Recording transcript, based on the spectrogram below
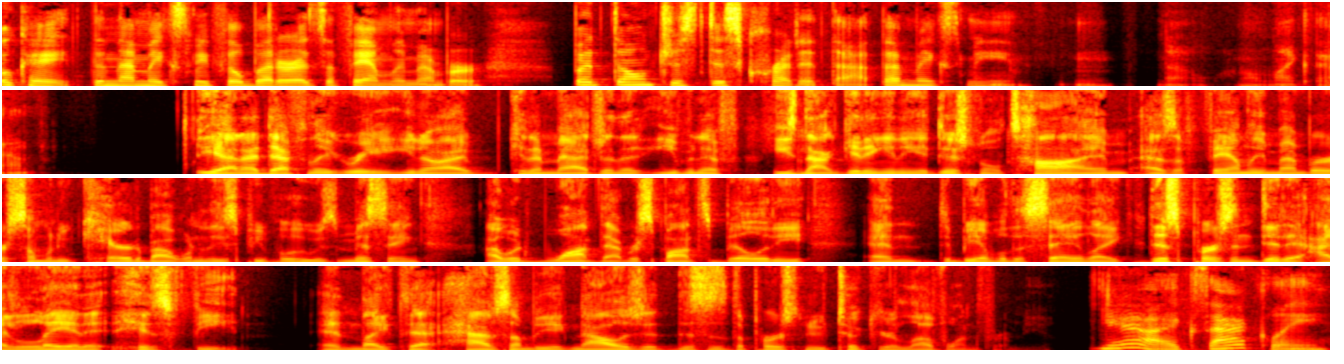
Okay, then that makes me feel better as a family member. But don't just discredit that. That makes me, mm, no, I don't like that. Yeah, and I definitely agree. You know, I can imagine that even if he's not getting any additional time as a family member, someone who cared about one of these people who was missing, I would want that responsibility and to be able to say, like, this person did it, I lay it at his feet. And like to have somebody acknowledge that this is the person who took your loved one from you. Yeah, exactly.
